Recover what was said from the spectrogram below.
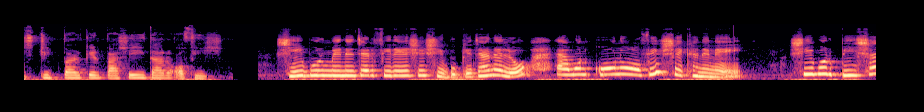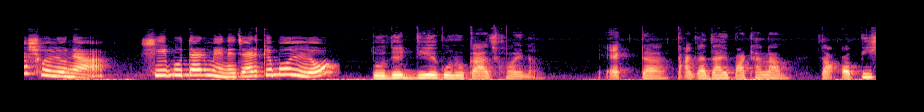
স্ট্রিট পার্কের পাশেই তার অফিস। শিবুর ম্যানেজার ফিরে এসে শিবুকে জানালো এমন কোনো অফিস সেখানে নেই। শিবুর বিশ্বাস হলো না। শিবু তার ম্যানেজারকে বলল তোদের দিয়ে কোনো কাজ হয় না। একটা তাগাদায় পাঠালাম তা অফিস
